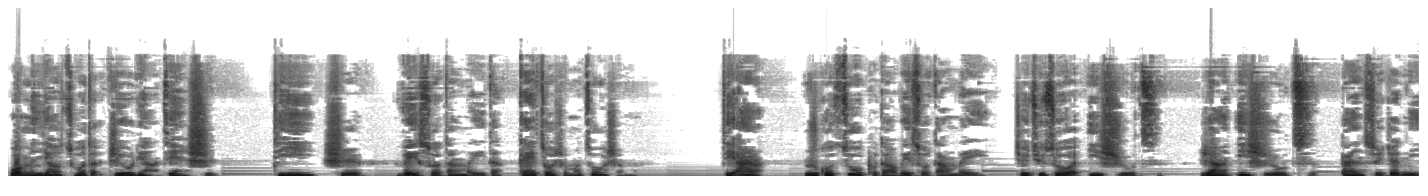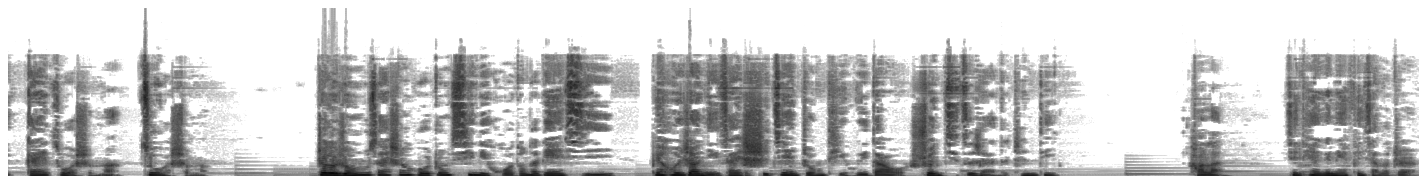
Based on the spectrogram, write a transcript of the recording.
我们要做的只有两件事：第一是为所当为的，该做什么做什么；第二，如果做不到为所当为，就去做亦是如此。让亦是如此伴随着你该做什么做什么，这个融入在生活中心理活动的练习，便会让你在实践中体会到顺其自然的真谛。好了，今天跟您分享到这儿，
